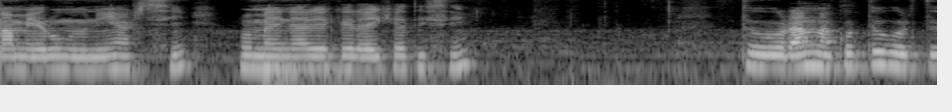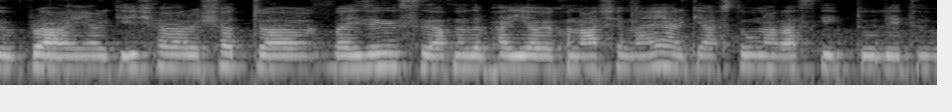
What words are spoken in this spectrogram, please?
নামে রুমেও নিয়ে আসছি। রুমে না রেখে রাইখা দিছি। তো রান্না করতে করতে প্রায় আর কি সাড়ে সাতটা বাইজে গেছে। আপনাদের ভাইয়াও এখন আসে নাই। আর কি আসতে ওনার আজকে একটু লেট হইব,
